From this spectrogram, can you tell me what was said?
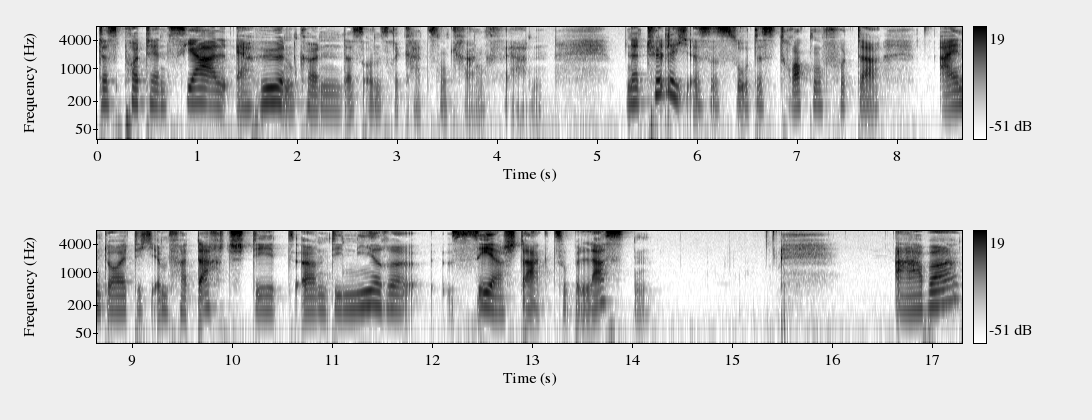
das Potenzial erhöhen können, dass unsere Katzen krank werden. Natürlich ist es so, dass Trockenfutter eindeutig im Verdacht steht, ähm, die Niere sehr stark zu belasten. Aber,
